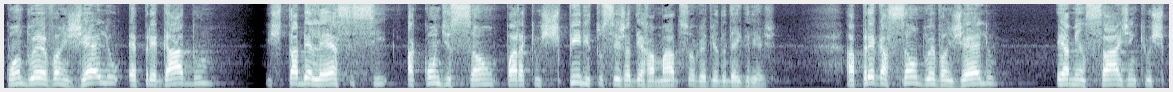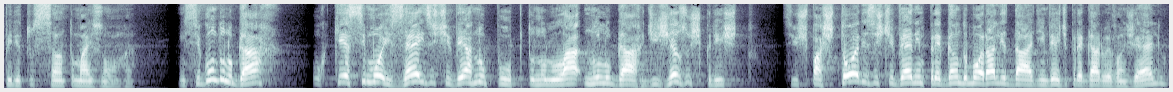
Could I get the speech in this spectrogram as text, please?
quando o evangelho é pregado, estabelece-se a condição para que o Espírito seja derramado sobre a vida da igreja. A pregação do Evangelho é a mensagem que o Espírito Santo mais honra. Em segundo lugar, porque se Moisés estiver no púlpito, no, no lugar de Jesus Cristo, se os pastores estiverem pregando moralidade em vez de pregar o Evangelho,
